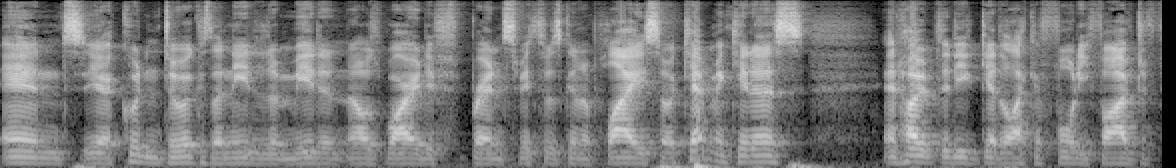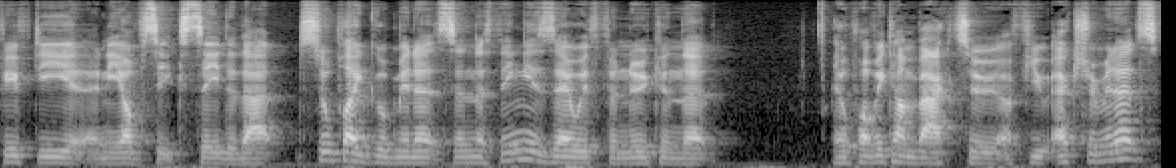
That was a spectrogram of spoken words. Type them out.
and yeah, couldn't do it because I needed a mid, and I was worried if Brandon Smith was going to play. So I kept McInnes and hoped that he'd get like a 45 to 50, and he obviously exceeded that. Still played good minutes, and the thing is there with Finucane that He'll probably come back to a few extra minutes.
